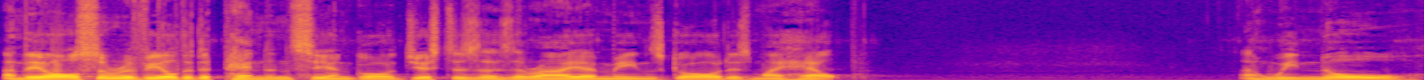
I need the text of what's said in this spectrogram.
And they also revealed a dependency on God, just as Azariah means God is my help. And we know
